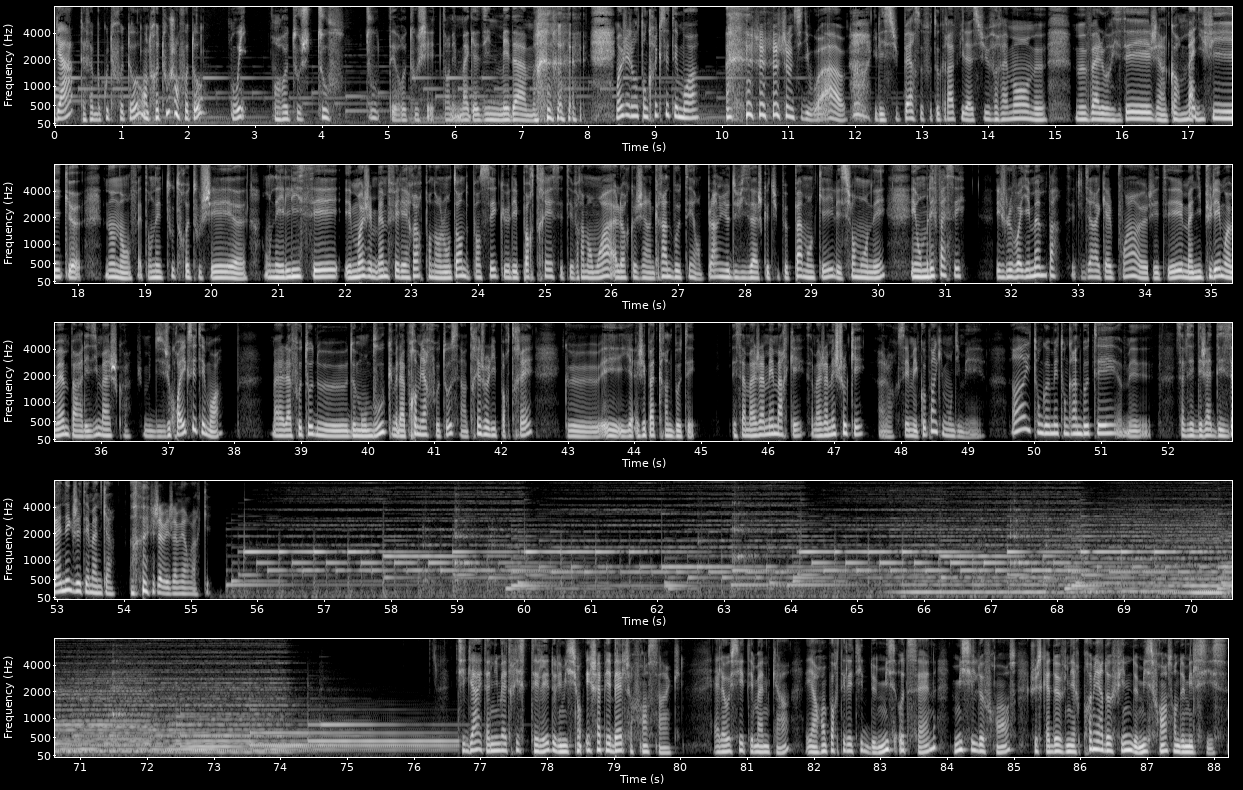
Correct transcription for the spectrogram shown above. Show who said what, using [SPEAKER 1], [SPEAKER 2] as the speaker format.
[SPEAKER 1] Tu as fait beaucoup de photos. On te retouche en photo?
[SPEAKER 2] Oui, on retouche tout. Tout est retouché dans les magazines, mesdames. moi, j'ai longtemps cru que c'était moi. je me suis dit, waouh, il est super ce photographe, il a su vraiment me, me valoriser, j'ai un corps magnifique. Non, non, en fait, on est toutes retouchées, euh, on est lissées. Et moi, j'ai même fait l'erreur pendant longtemps de penser que les portraits, c'était vraiment moi, alors que j'ai un grain de beauté en plein milieu du visage que tu peux pas manquer, il est sur mon nez, et on me l'effaçait. Et je le voyais même pas. C'est à dire à quel point euh, j'étais manipulée moi-même par les images. Quoi. Je me dis, je croyais que c'était moi. Bah, la photo de, mon book, mais la première photo, c'est un très joli portrait que, et j'ai pas de crainte de beauté. Et ça m'a jamais marqué, ça m'a jamais choqué. Alors c'est mes copains qui m'ont dit, mais oh, ils t'ont gommé ton grain de beauté. Mais ça faisait déjà des années que j'étais mannequin. J'avais jamais remarqué.
[SPEAKER 1] Tiga est animatrice télé de l'émission Échappée belle sur France 5. Elle a aussi été mannequin et a remporté les titres de Miss Haute-Seine, Miss Île-de-France, jusqu'à devenir première dauphine de Miss France en 2006.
